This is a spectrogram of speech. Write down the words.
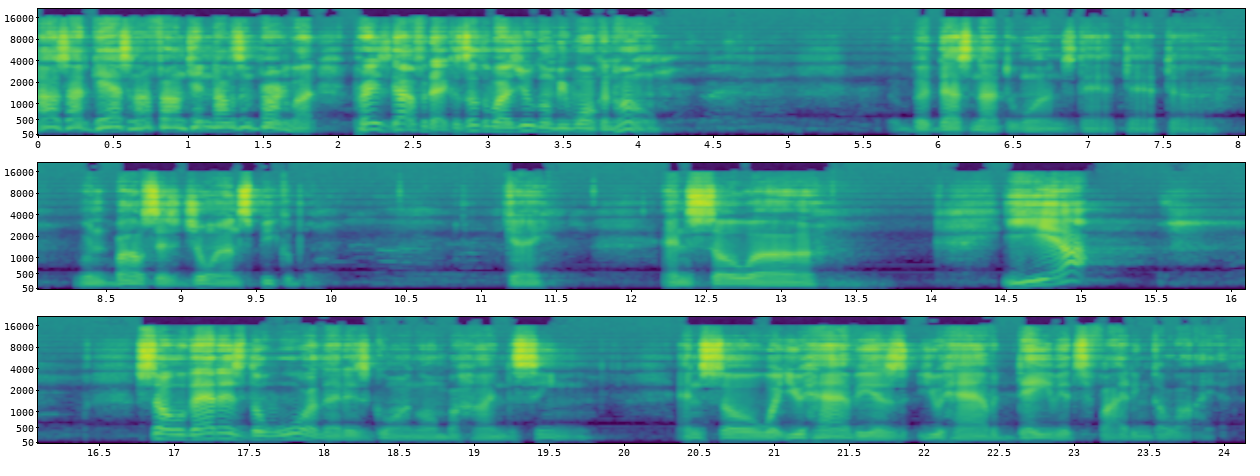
I was out of gas and I found $10 in the parking lot. Praise God for that, because otherwise you're going to be walking home. But that's not the ones that, that uh, when the Bible says joy unspeakable. Okay? And so, uh, yeah. So that is the war that is going on behind the scene. And so what you have is you have David's fighting Goliath.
